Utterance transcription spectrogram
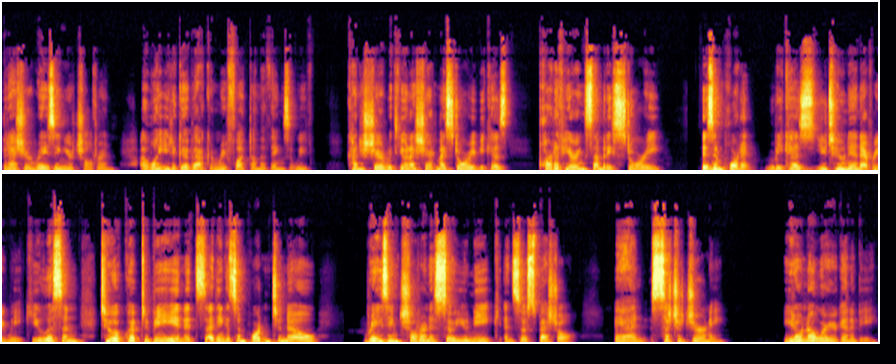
But as you're raising your children, I want you to go back and reflect on the things that we've kind of shared with you. And I shared my story because part of hearing somebody's story is important because you tune in every week. You listen to Equipped to Be, and it's I think it's important to know raising children is so unique and so special and such a journey. You don't know where you're going to be.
